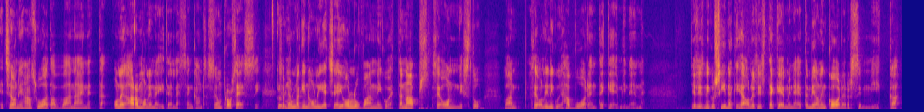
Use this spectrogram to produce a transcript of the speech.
että se on ihan suotavaa näin, että ole armollinen itselle sen kanssa. Se on prosessi. Kyllä. Se mullakin oli, että se ei ollut vaan niin kuin, että naps, se onnistui, vaan se oli niin kuin ihan vuoden tekeminen. Ja siis niin kuin siinäkin oli siis tekeminen, että minä olin Koodersin Miikka.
